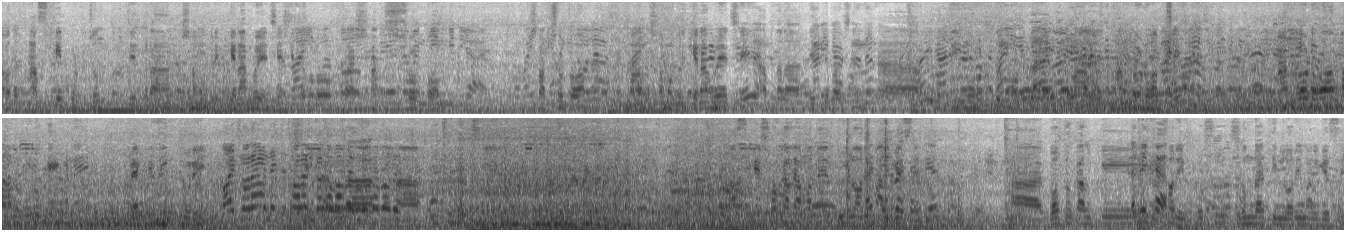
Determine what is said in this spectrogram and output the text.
আমাদের আজকে পর্যন্ত যে ত্রাণ সামগ্রী কেনা হয়েছে সেটা হলো প্রায় সাতশো টন। সাতশো টন মাল সামগ্রী কেনা হয়েছে। আপনারা দেখতে পাচ্ছেন প্রতি মুহূর্তে মাল আনলোড হচ্ছে। আনলোড হওয়া মালগুলোকে এখানে প্যাকেজিং করে পৌঁছে দিচ্ছি। আজকে সকালে আমাদের দুই লরি মাল গেছে। গতকালকে সরি পরশু সন্ধ্যায় তিন লরি মাল গেছে।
